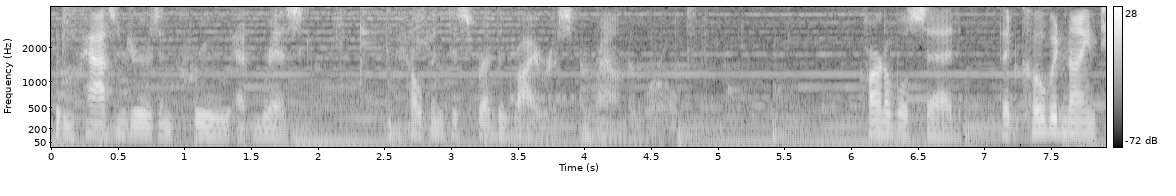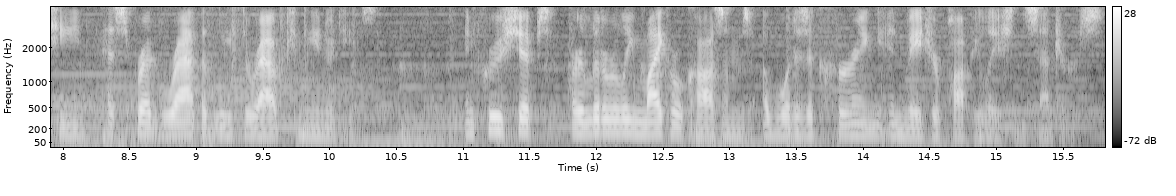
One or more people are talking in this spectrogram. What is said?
putting passengers and crew at risk and helping to spread the virus around the world. Carnival said that COVID 19 has spread rapidly throughout communities, and cruise ships are literally microcosms of what is occurring in major population centers.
